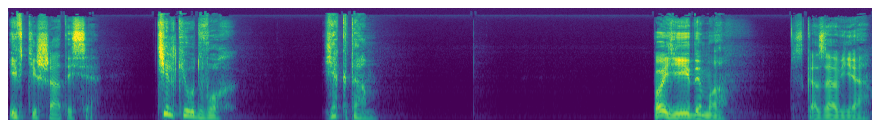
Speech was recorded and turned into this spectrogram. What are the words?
і втішатися. Тільки удвох. Як там. Поїдемо, сказав я.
